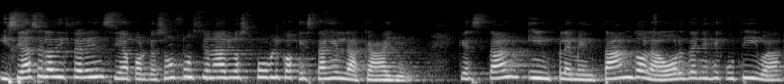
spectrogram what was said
y se hace la diferencia porque son funcionarios públicos que están en la calle, que están implementando la orden ejecutiva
